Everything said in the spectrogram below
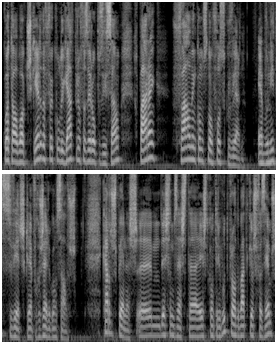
Quanto ao Bloco de Esquerda, foi coligado para fazer oposição. Reparem, falem como se não fosse governo. É bonito se ver, escreve Rogério Gonçalves. Carlos Penas, uh, deixa-nos este contributo para o debate que hoje fazemos.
